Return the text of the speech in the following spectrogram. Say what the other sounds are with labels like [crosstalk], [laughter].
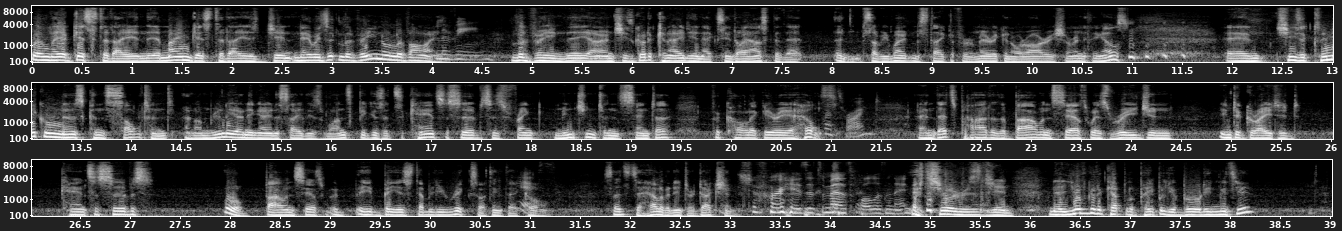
Well, their guest today, and their main guest today is Jen. Now, is it Levine or Levine? Levine. Levine, there and she's got a Canadian accent. I asked her that, and so we won't mistake her for American or Irish or anything else. [laughs] and she's a clinical nurse consultant, and I'm really only going to say this once because it's the Cancer Services Frank Minchinton Centre for Colac Area Health, That's right. and that's part of the Barwon Southwest Region Integrated Cancer Service, or Barwon South uh, BSW RICS, I think they Yes. call. So that's a hell of an introduction. Sure is. It's a mouthful, isn't it? It sure is, Jen. Now, you've got a couple of people you've brought in with you,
